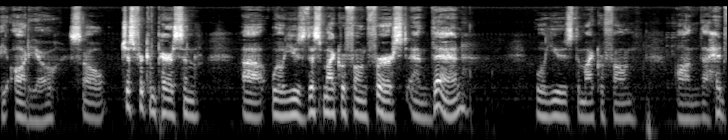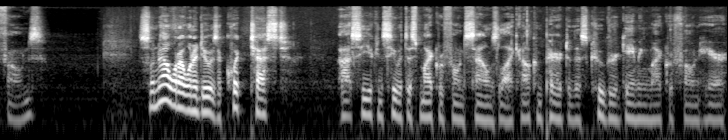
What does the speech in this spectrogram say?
the audio. So just for comparison, uh, we'll use this microphone first, and then we'll use the microphone on the headphones. So now what I want to do is a quick test uh, so you can see what this microphone sounds like, and I'll compare it to this Cougar gaming microphone here.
